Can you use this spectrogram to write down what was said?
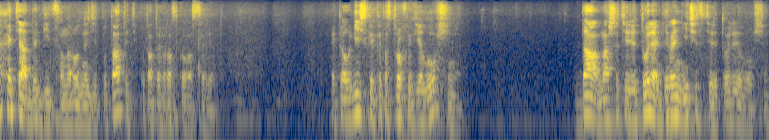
хотят добиться народные депутаты, депутаты городского совета. Экологической катастрофы в Еловщине. Да, наша территория граничит с территорией Еловщины.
